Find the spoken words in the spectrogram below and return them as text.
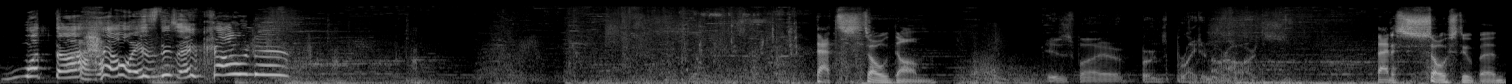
What the hell is this encounter? That's so dumb. His fire burns bright in our hearts. That is so stupid.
